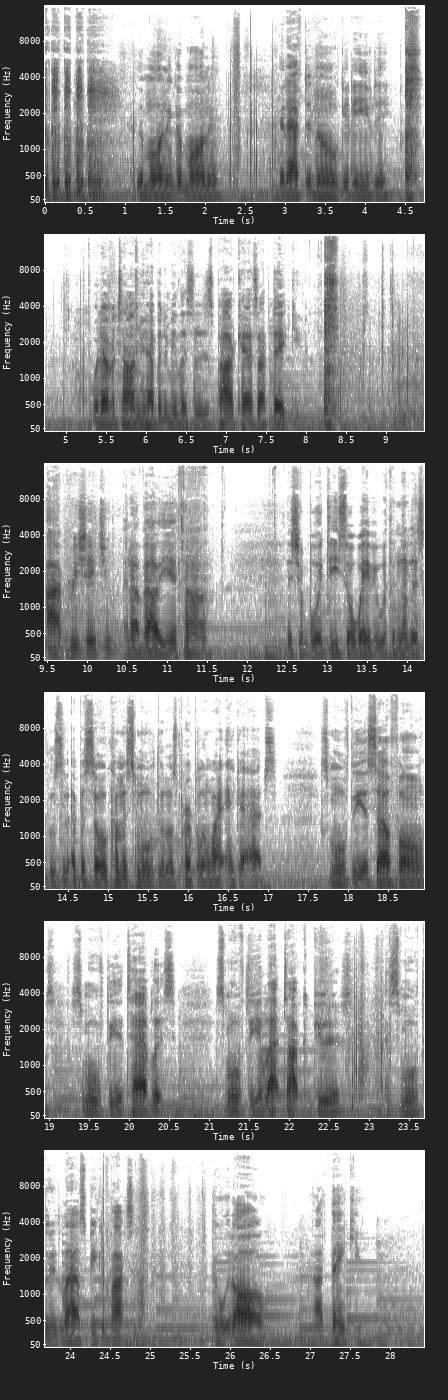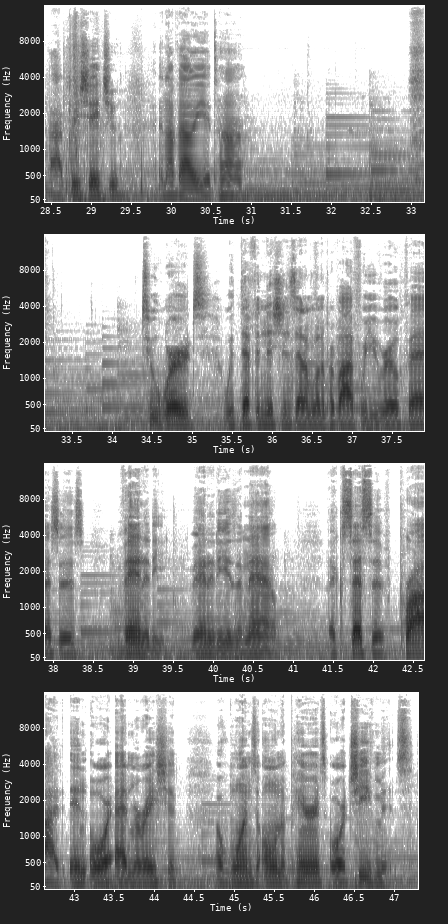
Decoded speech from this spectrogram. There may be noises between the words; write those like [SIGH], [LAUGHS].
[COUGHS] Good morning, good morning, good afternoon, good evening. Whatever time you happen to be listening to this podcast, I thank you. I appreciate you and I value your time. It's your boy D So Wavy with another exclusive episode coming smooth through those purple and white anchor apps, smooth through your cell phones, smooth through your tablets, smooth through your laptop computers, and smooth through the loudspeaker boxes. Through it all, I thank you. I appreciate you and I value your time. Two words with definitions that I'm going to provide for you real fast is vanity. Vanity is a noun. Excessive pride in or admiration of one's own appearance or achievements.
